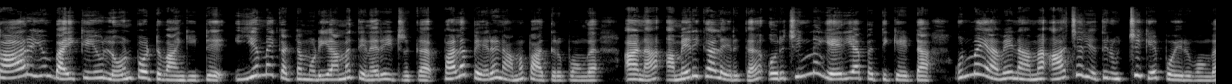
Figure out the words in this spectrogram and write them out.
காரையும் பைக்கையும் லோன் போட்டு வாங்கிட்டு இஎம்ஐ கட்ட முடியாம திணறிட்டு இருக்க பல பேரை நாம பார்த்துருப்போங்க. ஆனா அமெரிக்கால இருக்க ஒரு சின்ன ஏரியா பத்தி கேட்டா உண்மையாவே நாம ஆச்சரியத்தின் உச்சிக்கே போயிருவோங்க.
